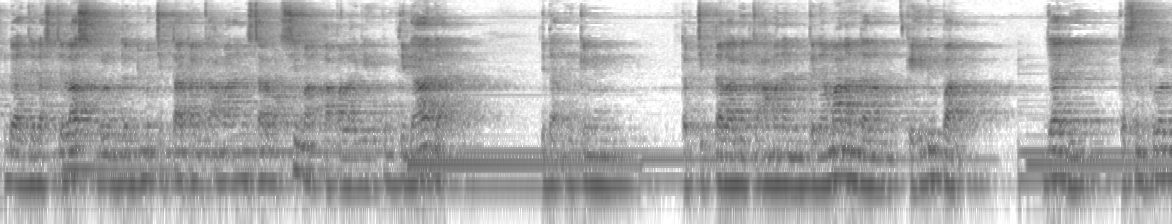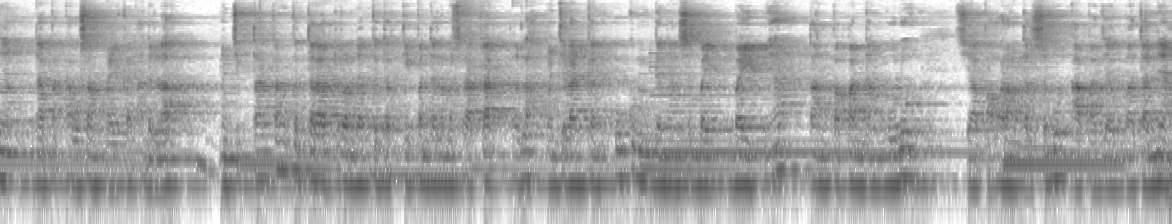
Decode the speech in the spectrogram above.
sudah jelas-jelas belum tentu menciptakan keamanan secara maksimal, apalagi hukum tidak ada. Tidak mungkin tercipta lagi keamanan dan kenyamanan dalam kehidupan. Jadi, kesimpulan yang dapat aku sampaikan adalah menciptakan keteraturan dan ketertiban dalam masyarakat adalah menjalankan hukum dengan sebaik-baiknya tanpa pandang bulu siapa orang tersebut apa jabatannya.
